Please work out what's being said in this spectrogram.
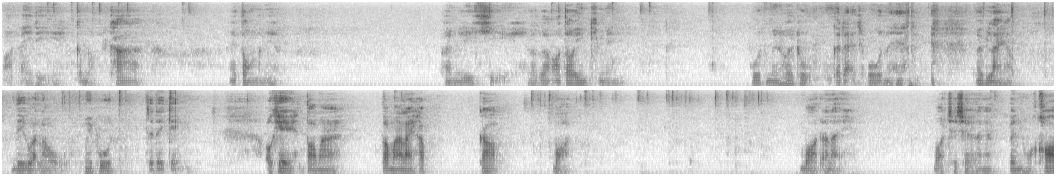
บอร์ด id กำหนดค่าให้ตรงกันนี้ primary key แล้วก็ auto increment พูดไม่ค่อยถูกก็ได้จะพูดนะฮะ ไม่เป็นไรครับ ดีกว่าเราไม่พูดจะได้เก่ง โอเค ต่อมา ต่อมาอะไรครับ ก็ บอร์ดบอร์ดอะไร บอร์ดเฉยๆแล้วกัน เป็นหัวข้อ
